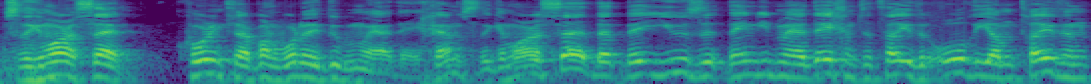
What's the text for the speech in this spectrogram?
so the Gemara said, according to the Rabbanon, what do they do with Mayadechem? So the Gemara said that they use it, they need Mayadechem to tell you that all the Yom Tovim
